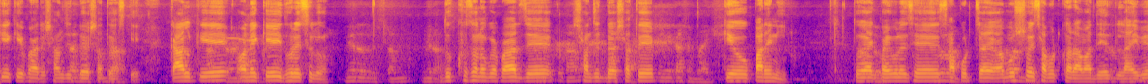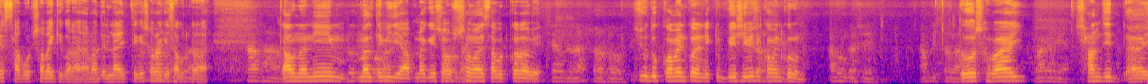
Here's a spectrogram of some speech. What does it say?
কে কে পারে সঞ্জিত ভাইয়ের সাথে আজকে। কালকে অনেকেই ধরেছিল। দুঃখজনক ব্যাপার যে সঞ্জিত ভাইয়ের সাথে কেউ পারেনি। তো এক ভাই বলেছে সাপোর্ট চাই, অবশ্যই সাপোর্ট করা আমাদের লাইভে সাপোর্ট সবাইকে করা হয়। আমাদের লাইভ থেকে সবাইকে সাপোর্ট করা হয়। কাউনানি মাল্টিমিডিয়া আপনাকে সব সময় সাপোর্ট করা হবে। শুধু কমেন্ট করেন, একটু বেশি বেশি কমেন্ট করুন। তো সবাই সঞ্জিত ভাই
